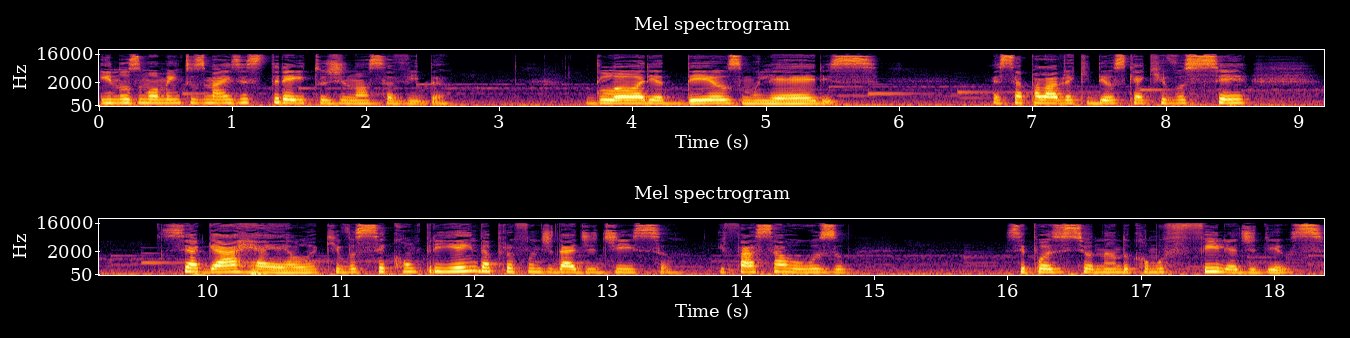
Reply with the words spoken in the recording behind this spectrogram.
e nos momentos mais estreitos de nossa vida. Glória a Deus, mulheres. Essa é a palavra que Deus quer que você Se agarre a ela, que você compreenda a profundidade disso e faça uso, se posicionando como filha de Deus.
